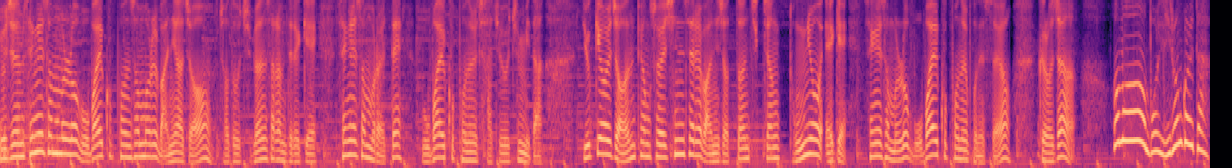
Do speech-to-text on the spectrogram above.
요즘 생일 선물로 모바일 쿠폰 선물을 많이 하죠. 저도 주변 사람들에게 생일 선물할 때 모바일 쿠폰을 자주 줍니다. 6개월 전 평소에 신세를 많이 졌던 직장 동료에게 생일 선물로 모바일 쿠폰을 보냈어요. 그러자 어머 뭘 이런 걸 다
